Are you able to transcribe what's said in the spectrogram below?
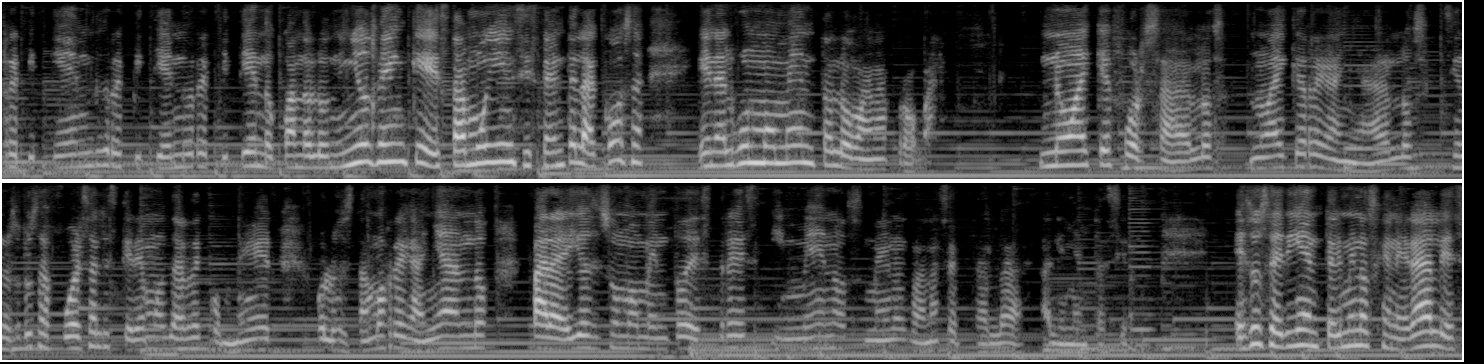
repitiendo y repitiendo y repitiendo. Cuando los niños ven que está muy insistente la cosa, en algún momento lo van a probar no hay que forzarlos, no hay que regañarlos. Si nosotros a fuerza les queremos dar de comer o los estamos regañando, para ellos es un momento de estrés y menos, menos van a aceptar la alimentación. Eso sería en términos generales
